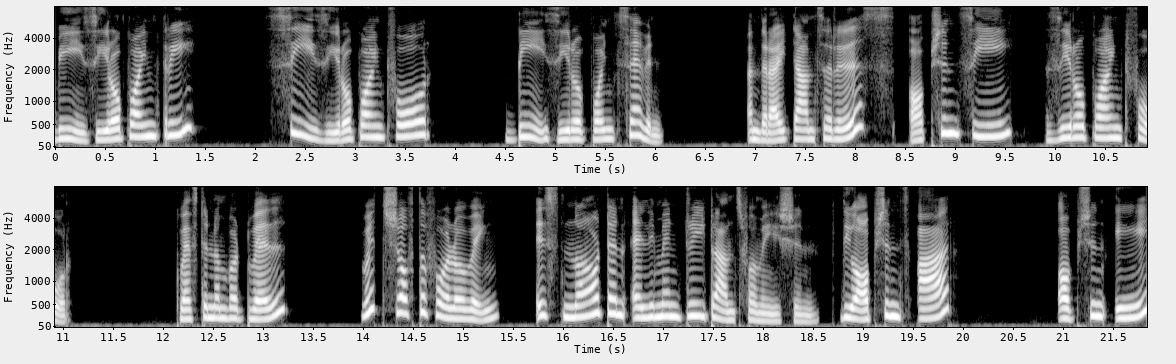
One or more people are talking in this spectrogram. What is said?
B 0.3, C 0.4, D 0.7. And the right answer is option C 0.4. Question number 12. Which of the following is not an elementary transformation? The options are option A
